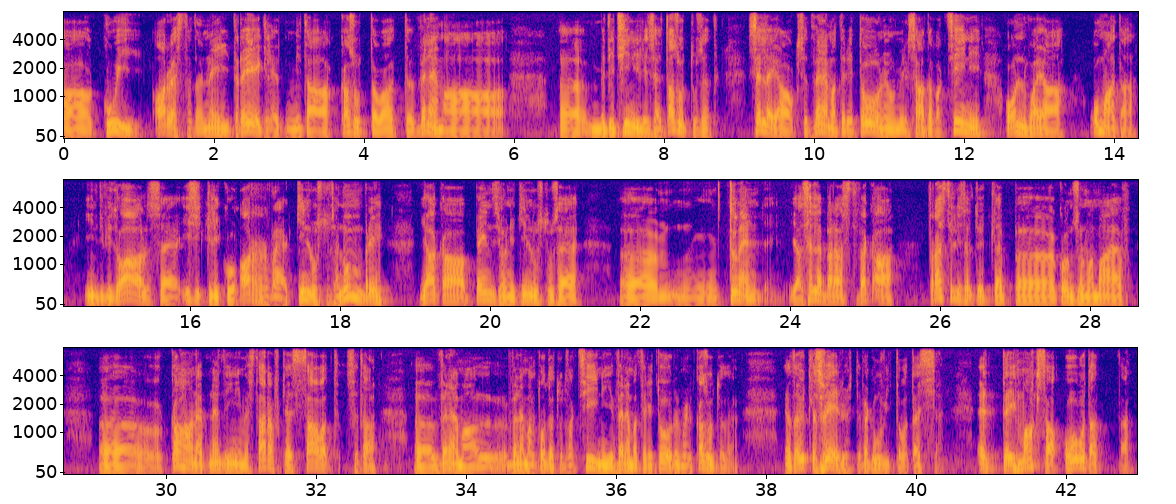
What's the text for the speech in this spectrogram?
kui arvestada neid reegleid, mida kasutavad Venemaa äh, meditsiinilised asutused selle jaoks, et Venemaa territooriumil saada vaktsiini, on vaja omada individuaalse isikliku arve kindlustuse numbri ja ka pensionikindlustuse tõendi ja sellepärast väga drastiliselt ütleb konsul Mamajev, kahaneb nende inimeste arv, kes saavad seda Venemaal, Venemaal toodetud vaktsiini Venemaa territooriumil kasutada. Ja ta ütles veel ühte väga huvitavat asja, et ei maksa oodata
